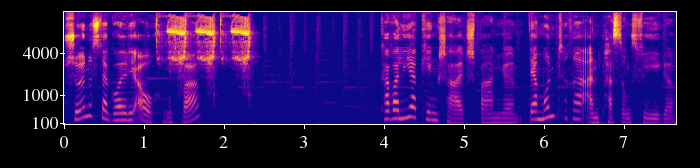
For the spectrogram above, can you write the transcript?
schön ist der Goldie auch, nicht wahr? Cavalier King Charles Spaniel, der muntere, anpassungsfähige.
